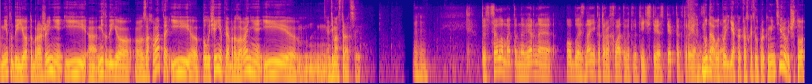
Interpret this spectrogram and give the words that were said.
методы ее отображения, и э, методы ее э, захвата и получения, преобразования и демонстрации. Угу. То есть в целом это, наверное, область знаний, которая охватывает вот эти четыре аспекта, которые я назвал. Ну да, да, вот я как раз хотел прокомментировать, что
